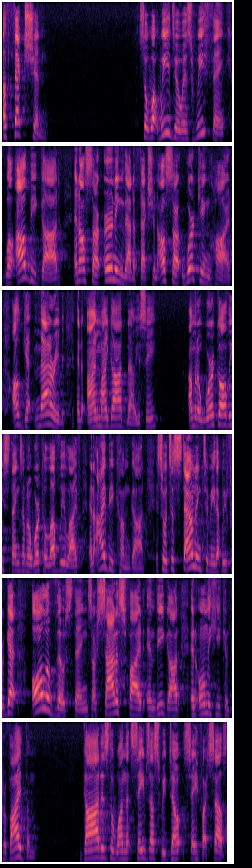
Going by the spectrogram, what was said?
affection, so, what we do is we think, well, I'll be God and I'll start earning that affection. I'll start working hard. I'll get married and I'm my God now, you see? I'm going to work all these things. I'm going to work a lovely life and I become God. So, it's astounding to me that we forget all of those things are satisfied in the God and only He can provide them. God is the one that saves us. We don't save ourselves.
